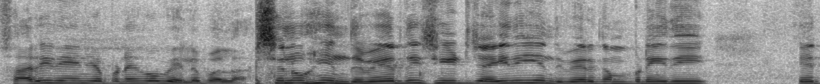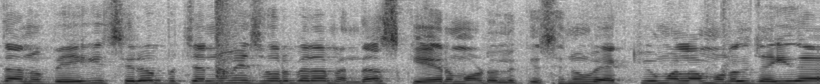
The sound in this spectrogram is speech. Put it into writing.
ਸਾਰੀ ਰੇਂਜ ਆਪਣੇ ਕੋਲ ਅਵੇਲੇਬਲ ਆ। ਕਿਸੇ ਨੂੰ ਹਿੰਦਵੇਅਰ ਦੀ ਸੀਟ ਚਾਹੀਦੀ ਹਿੰਦਵੇਅਰ ਕੰਪਨੀ ਦੀ, ਇਹ ਤੁਹਾਨੂੰ ਪਏਗੀ ਸਿਰਫ 9500 ਰੁਪਏ ਦਾ ਪੈਂਦਾ ਸਕੇਅਰ ਮਾਡਲ ਕਿਸੇ ਨੂੰ ਵੈਕਿਊਮ ਵਾਲਾ ਮਾਡਲ ਚਾਹੀਦਾ,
